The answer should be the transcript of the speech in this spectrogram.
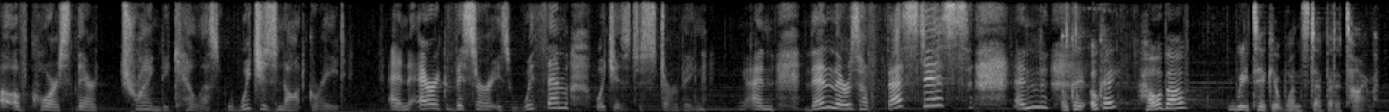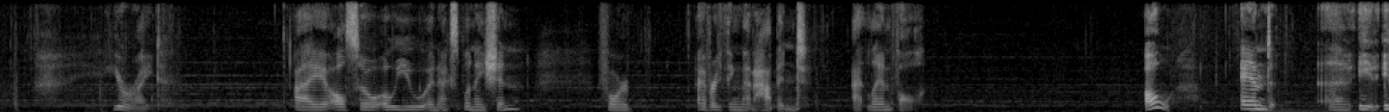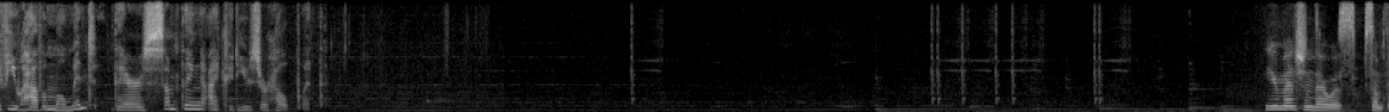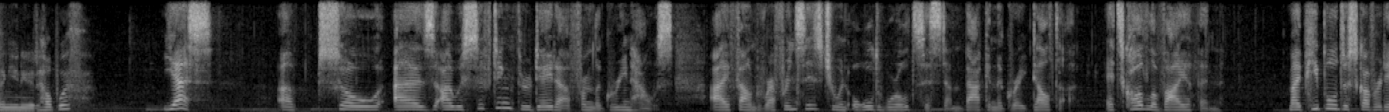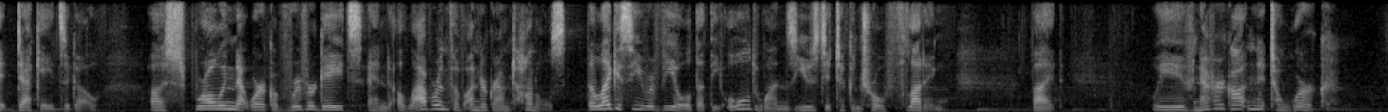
Of course, they're trying to kill us, which is not great. And Erik Visser is with them, which is disturbing. And then there's Hephaestus, and Okay, okay. How about we take it one step at a time? you're right. I also owe you an explanation for everything that happened at landfall. Oh, and uh, if you have a moment, there's something I could use your help with. You mentioned there was something you needed help with? Yes. Uh, so, as I was sifting through data from the greenhouse, I found references to an old world system back in the Great Delta. It's called Leviathan. My people discovered it decades ago. A sprawling network of river gates and a labyrinth of underground tunnels. The legacy revealed that the old ones used it to control flooding. But we've never gotten it to work.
